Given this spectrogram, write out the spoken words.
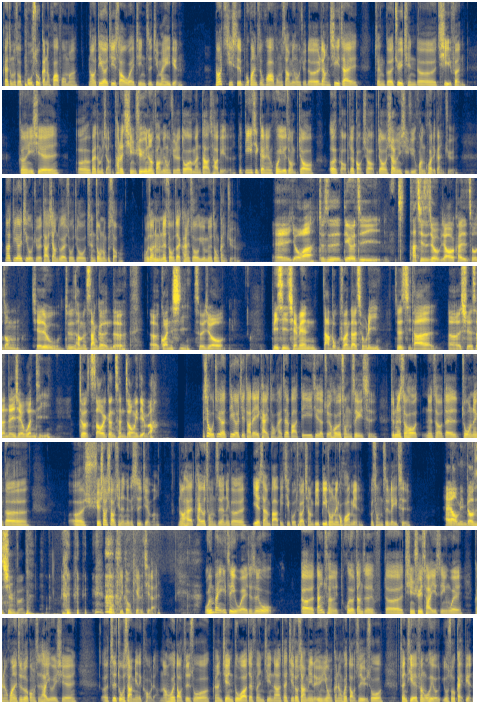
该怎么说朴素感的画风吗？然后第二季稍微精致精美一点。然后其实不光是画风上面，我觉得两季在整个剧情的气氛跟一些。呃，该怎么讲？他的情绪酝酿方面，我觉得都有蛮大的差别的。那第一季给人会有一种比较恶搞、比较搞笑、比较校园喜剧、欢快的感觉。那第二季我觉得它相对来说就沉重了不少。我不知道你们那时候在看的时候有没有这种感觉？诶、欸，有啊，就是第二季它其实就比较开始着重切入，就是他们三个人的呃关系，所以就比起前面大部分在处理就是其他呃学生的一些问题。就稍微更沉重一点吧，而且我记得第二季它的一开头还在把第一季的最后又重置一次，就那时候那时候在做那个呃学校校庆的那个事件嘛，然后还他又重置了那个叶山把比奇谷推到墙壁壁咚那个画面，又重置了一次，还让我明表示兴奋，都起都起了起来。我原本一直以为就是我呃单纯会有这样子的情绪差异，是因为可能换了制作公司，它有一些。呃，制作上面的考量，然后会导致说，可能监督啊，在分镜啊，在节奏上面的运用，可能会导致于说，整体的氛围会有有所改变。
